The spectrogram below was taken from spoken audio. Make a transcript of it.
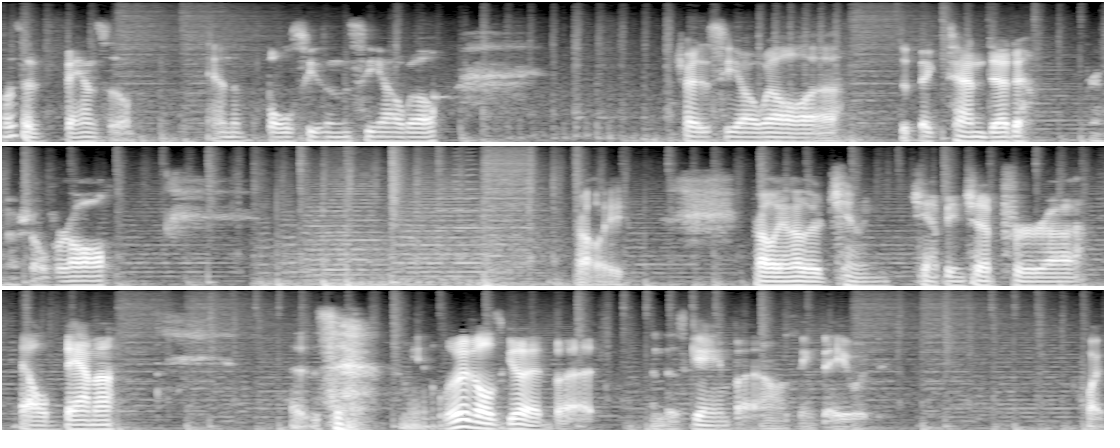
let's advance it and the bowl season see how well try to see how well uh, the Big Ten did pretty much overall. Probably probably another championship for uh, Alabama. I mean, Louisville's good, but in this game, but I don't think they would quite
